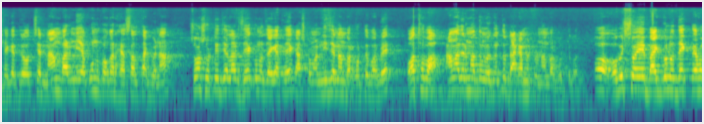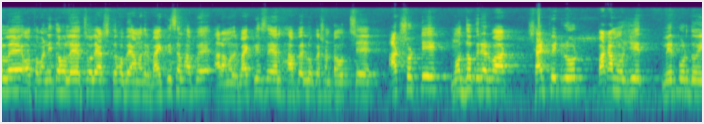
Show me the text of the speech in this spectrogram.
সেক্ষেত্রে হচ্ছে নাম্বার নিয়ে কোনো প্রকার হ্যাসাল থাকবে না। চৌষট্টি জেলার যে কোনো জায়গা থেকে কাস্টমার নিজে নাম্বার করতে পারবে, অথবা আমাদের মাধ্যমে কিন্তু ঢাকা মেট্রো নাম্বার করতে পারবে। তো অবশ্যই এই বাইকগুলো দেখতে হলে অথবা নিতে হলে চলে আসতে হবে আমাদের বাইক রিসেল হাফে আর আমাদের বাইক রিসেল হাফের লোকেশনটা হচ্ছে আটষট্টি মধ্যপীরের বাগ, ষাট ফিট রোড পাকা মসজিদ, মিরপুর দুই,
